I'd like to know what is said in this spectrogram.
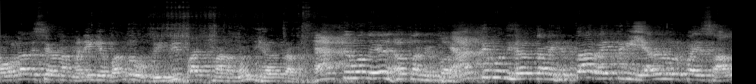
ಮೌಲಾಲಿ ಸೇವನ ಮನೆಗೆ ಬಂದು ಬಿಬಿ ಪಾಟ್ಮಾನ ಮುಂದೆ ಹೇಳ್ತಾನೆ. ಹ್ಯಾಕ್ತಿ ಮುಂದೆ ಏನ್ ಹೇಳ್ತಾನೆ ಯಾಕೆ ಮುಂದೆ ಹೇಳ್ತಾನೆ ಇಂಥ ರೈತರಿಗೆ ಎರಡ್ನೂರು ರೂಪಾಯಿ ಸಾಲ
